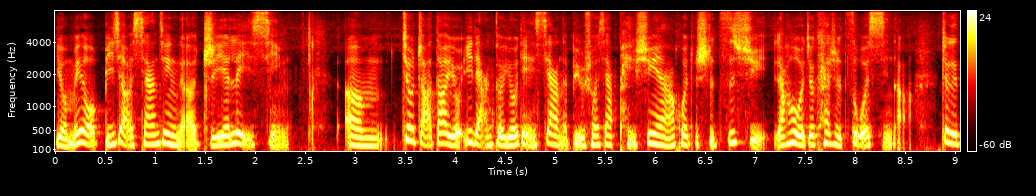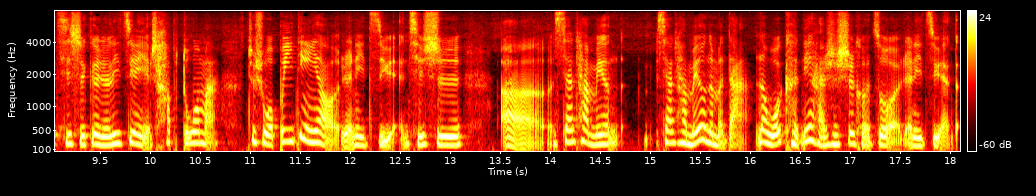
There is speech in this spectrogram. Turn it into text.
有没有比较相近的职业类型。嗯，就找到有一两个有点像的，比如说像培训啊，或者是咨询，然后我就开始自我洗脑。这个其实跟人力资源也差不多嘛，就是我不一定要人力资源，其实呃相差没有相差没有那么大，那我肯定还是适合做人力资源的。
